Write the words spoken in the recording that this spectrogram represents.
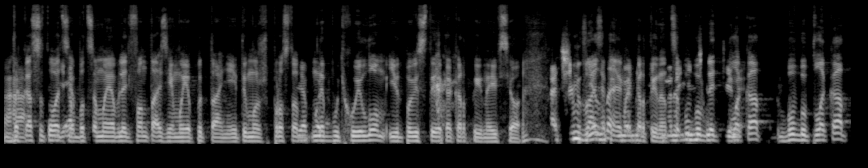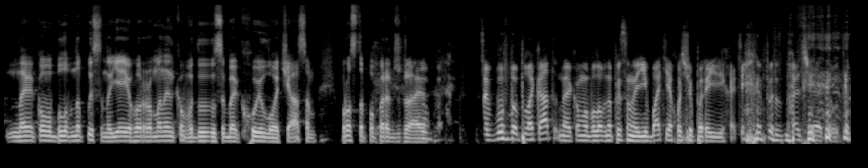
Ага. Така ситуація, я- бо це моя, блядь, фантазія, моє питання, і ти можеш просто Я не будь хуйлом і відповісти, яка картина, і все. А чим Я знаю, яка мені- картина. Це був би, блядь, плакат, був би плакат, на якому було б написано: я Єгор Романенко веду себе як хуйло часом. Просто попереджаю. Це був би плакат, на якому було б написано Їбать, я хочу переїхати. Значить, я тут.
